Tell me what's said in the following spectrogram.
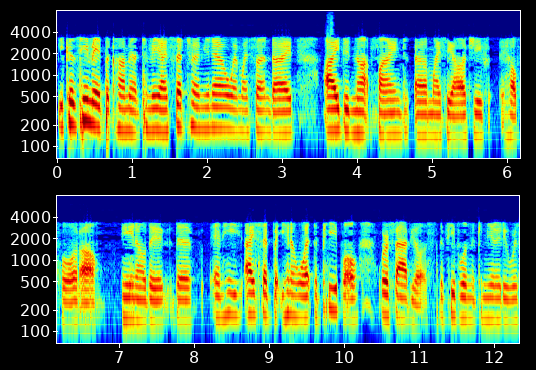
because he made the comment to me. I said to him, you know, when my son died, I did not find uh, my theology helpful at all. You know, the the and he, I said, but you know what? The people were fabulous. The people in the community were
